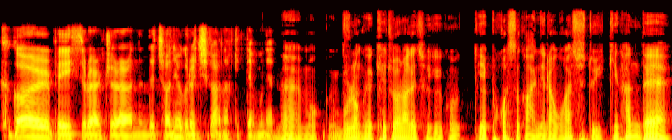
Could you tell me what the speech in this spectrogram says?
그걸 베이스로 할 줄 알았는데 전혀 그렇지가 않았기 때문에. 또. 네, 뭐 물론 그게 캐주얼하게 즐기고 뒤에 포커스가 아니라고 할 수도 있긴 한데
